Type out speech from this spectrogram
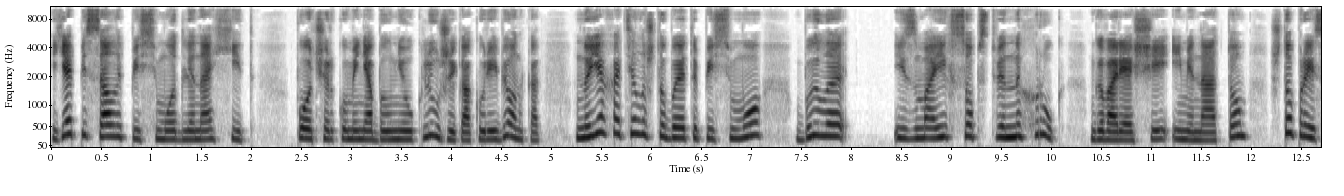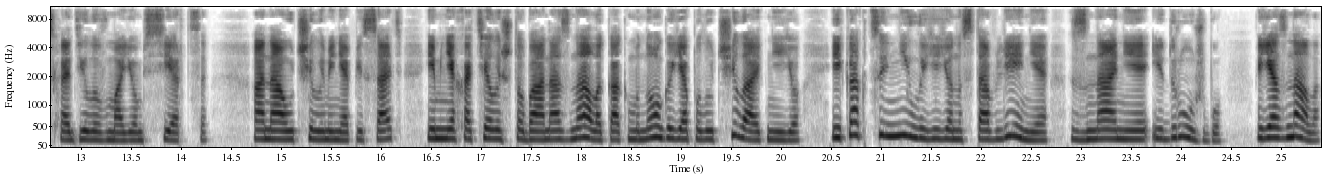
я писала письмо для Нахид. Почерк у меня был неуклюжий, как у ребенка, но я хотела, чтобы это письмо было из моих собственных рук, говорящие именно о том, что происходило в моем сердце. Она учила меня писать, и мне хотелось, чтобы она знала, как много я получила от нее и как ценила ее наставления, знания и дружбу. Я знала,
